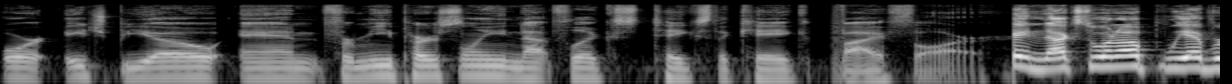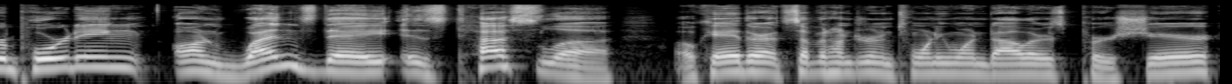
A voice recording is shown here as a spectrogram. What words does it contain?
or HBO. And for me personally, Netflix takes the cake by far. Okay, next one up, we have reporting on Wednesday is Tesla. Okay, they're at $721 per share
